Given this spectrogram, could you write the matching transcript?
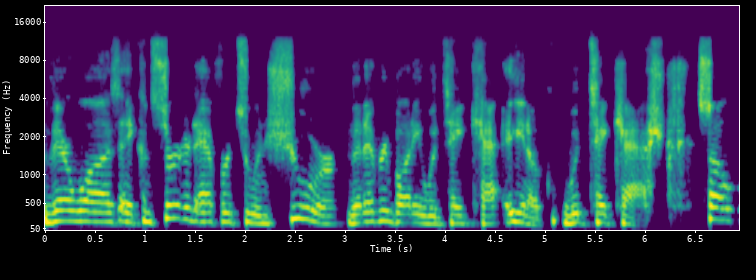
there was a concerted effort to ensure that everybody would take, ca- you know, would take cash. So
